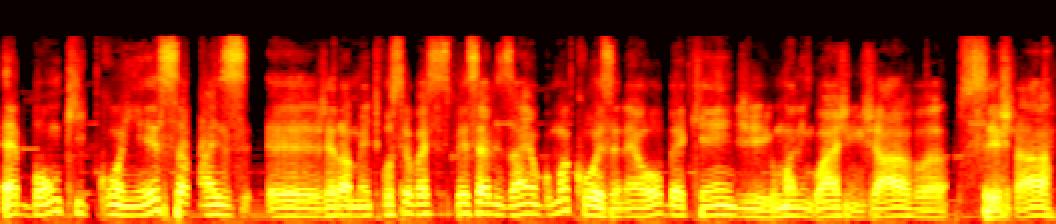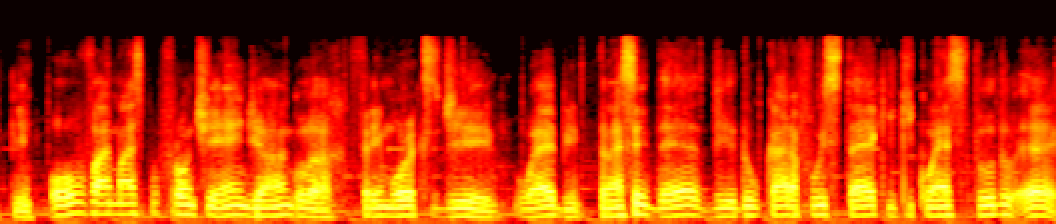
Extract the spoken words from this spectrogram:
é bom que conheça, mas é, geralmente você vai se especializar em alguma coisa, né? Ou back-end, uma linguagem Java, C Sharp, ou vai mais pro front-end, Angular Angular, frameworks de web. Então essa ideia de, do cara full stack que conhece tudo é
